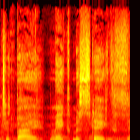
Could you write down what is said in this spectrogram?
presented by Make Mistakes.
